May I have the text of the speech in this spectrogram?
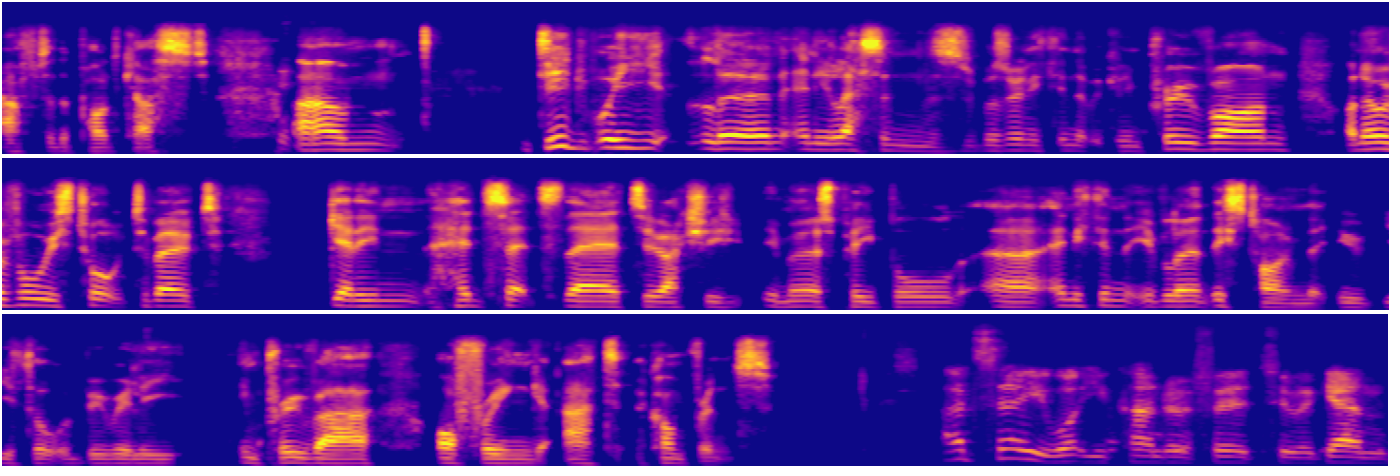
after the podcast. Um, did we learn any lessons? Was there anything that we can improve on? I know we've always talked about getting headsets there to actually immerse people. Uh, anything that you've learned this time that you, you thought would be really improve our offering at a conference? I'd say what you kind of referred to again,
